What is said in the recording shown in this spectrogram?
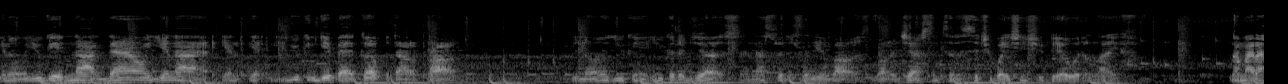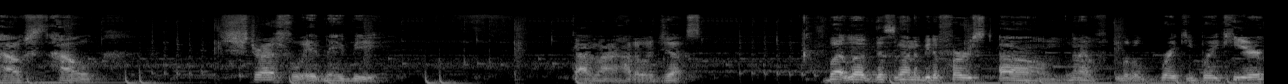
you know, when you get knocked down, you're not, you're, you can get back up without a problem. You know, you can you could adjust, and that's what it's really about. It's about adjusting to the situations you deal with in life, no matter how how stressful it may be. Gotta learn how to adjust. But look, this is gonna be the first. Um, I'm gonna have a little breaky break here.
